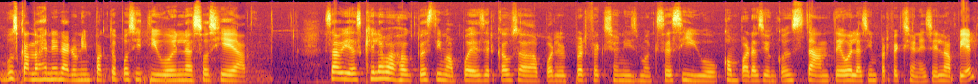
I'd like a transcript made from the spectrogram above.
buscando generar un impacto positivo en la sociedad. ¿Sabías que la baja autoestima puede ser causada por el perfeccionismo excesivo, comparación constante o las imperfecciones en la piel?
